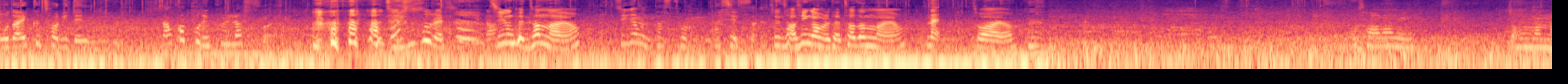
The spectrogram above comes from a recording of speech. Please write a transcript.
모자이크 처리된 이 쌍꺼풀이 풀렸어요. 재수술했습니다. 지금 괜찮나요? 지금은 다시 돌아 다시 했어요. 지금 자신감을 되찾았나요? 네. 좋아요. 어, 사람이 짱 많네.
